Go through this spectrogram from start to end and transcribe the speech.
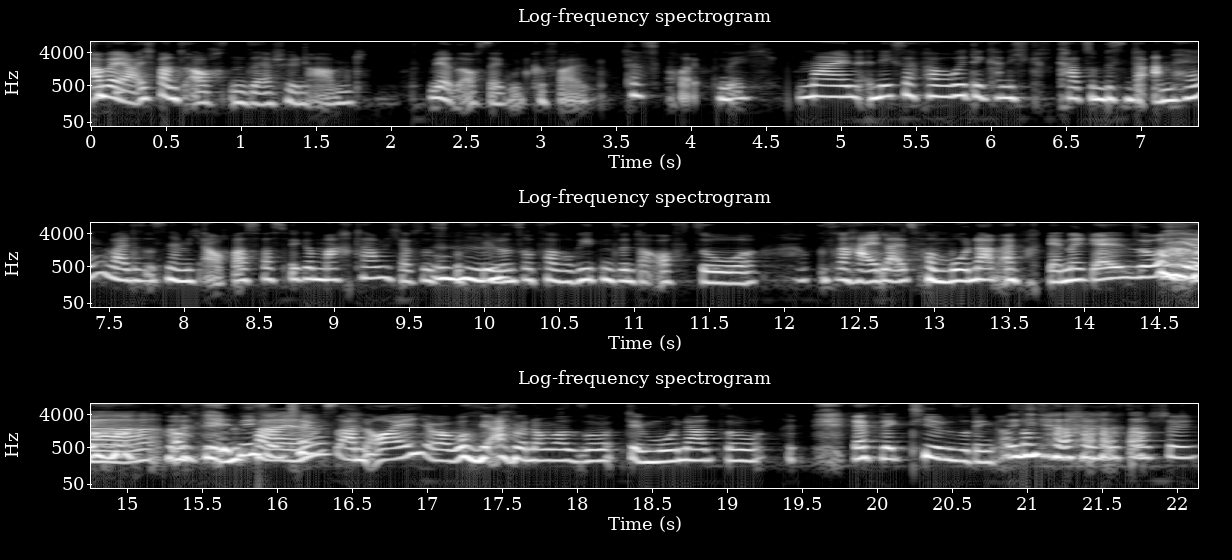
Aber ja, ich fand es auch einen sehr schönen Abend. Mir hat es auch sehr gut gefallen. Das freut mich. Mein nächster Favorit, den kann ich gerade so ein bisschen da anhängen, weil das ist nämlich auch was, was wir gemacht haben. Ich habe so das Gefühl, unsere Favoriten sind da oft so unsere Highlights vom Monat einfach generell so. Ja, auf jeden Nicht Fall. so Tipps an euch, aber wo wir einfach nochmal so den Monat so reflektieren und so denken, oh, das Ja. war schön, das war schön.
